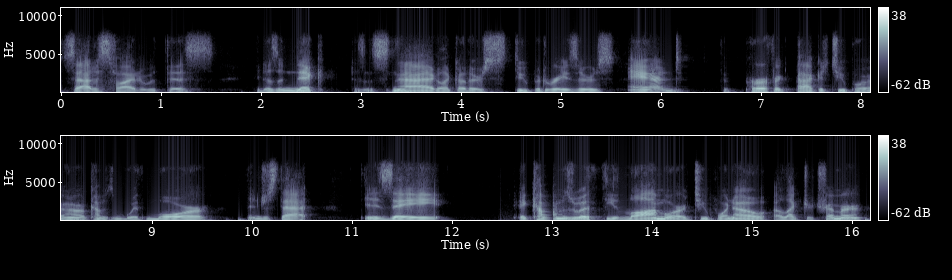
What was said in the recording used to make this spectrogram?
satisfied with this. It doesn't nick, doesn't snag like other stupid razors, and the perfect package 2.0 comes with more than just that. It is a it comes with the Lawnmower 2.0 electric trimmer,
